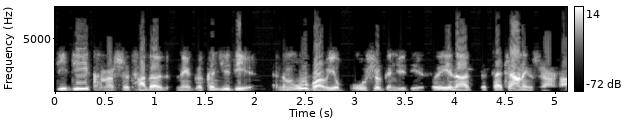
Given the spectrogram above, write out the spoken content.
滴滴可能是它的那个根据地，那么 Uber 又不是根据地，所以呢，在这样的一个市场上。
